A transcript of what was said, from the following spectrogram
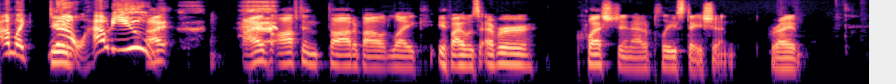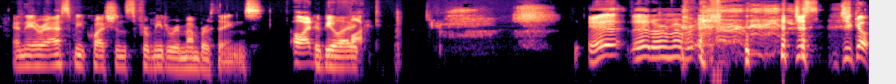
I'm like, Dude, no. How do you? I I've often thought about like if I was ever questioned at a police station, right? And they were asking me questions for me to remember things. oh, I'd it'd be, be like- fucked. Eh, I don't remember. Just, just go.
